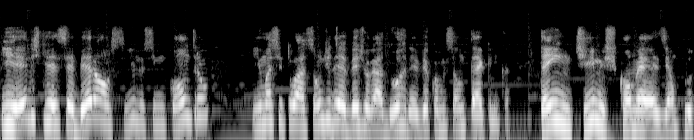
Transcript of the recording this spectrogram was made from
e eles que receberam auxílio se encontram em uma situação de dever jogador, dever comissão técnica. Tem times, como é exemplo,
